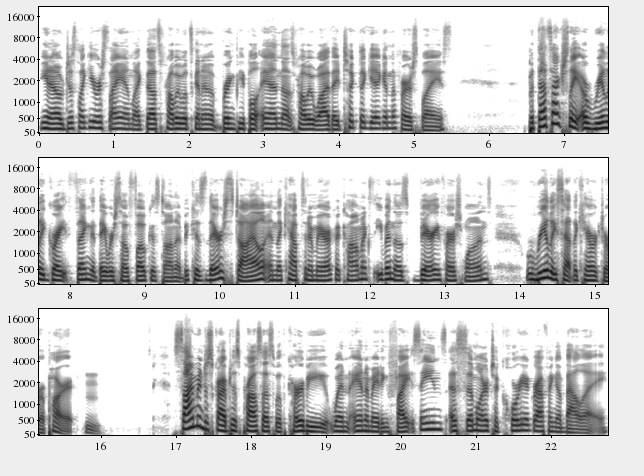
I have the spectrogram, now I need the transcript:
You know, just like you were saying, like that's probably what's going to bring people in. That's probably why they took the gig in the first place. But that's actually a really great thing that they were so focused on it because their style in the Captain America comics, even those very first ones, really set the character apart. Hmm. Simon described his process with Kirby when animating fight scenes as similar to choreographing a ballet.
